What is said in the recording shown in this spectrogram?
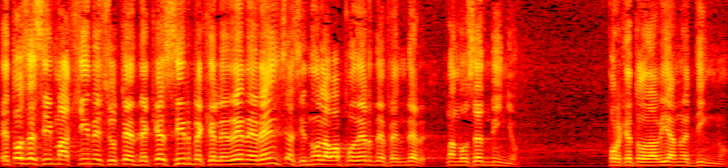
Entonces imagínese usted, ¿de qué sirve que le den herencia si no la va a poder defender cuando sea niño? Porque todavía no es digno.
